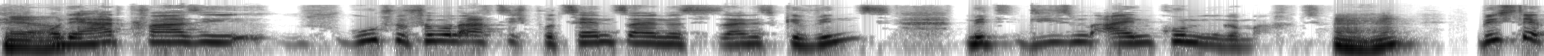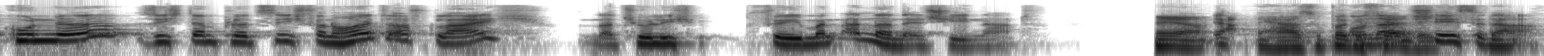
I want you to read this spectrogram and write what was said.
Ja. Und er hat quasi gut für 85 Prozent seines, seines Gewinns mit diesem einen Kunden gemacht. Mhm. Bis der Kunde sich dann plötzlich von heute auf gleich natürlich für jemand anderen entschieden hat. Ja, ja, ja super gefährlich. Und dann stehst du da.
